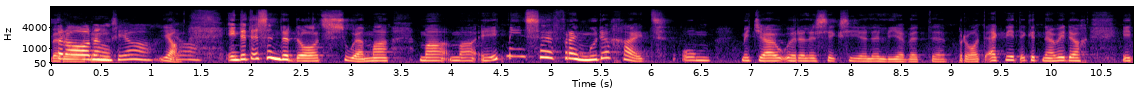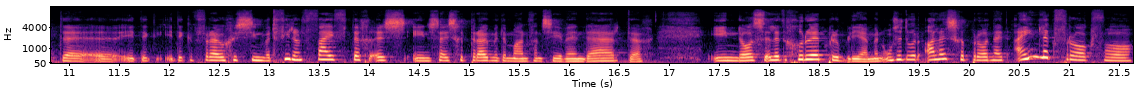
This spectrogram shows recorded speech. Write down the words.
beradings, ja, ja. Ja. En dit is inderdaad so, maar maar maar het mense vrymoedigheid om met jou oor hulle seksuele lewe te praat. Ek weet ek het nou die dag het uh, het ek het ek vrou gesien wat 54 is en sy's getroud met 'n man van 37. En daar's hulle het groot probleem en ons het oor alles gepraat en uiteindelik vra ek vir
